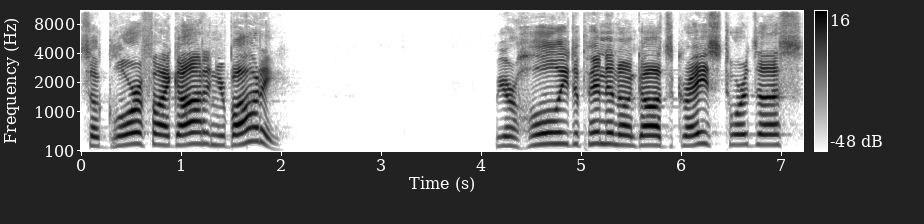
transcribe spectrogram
So glorify God in your body. We are wholly dependent on God's grace towards us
